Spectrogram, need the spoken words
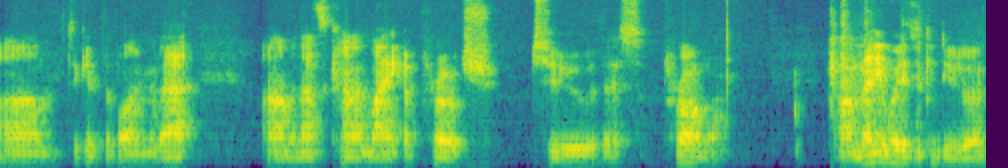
um, to get the volume of that. Um, and that's kind of my approach to this problem. Uh, many ways you can do to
